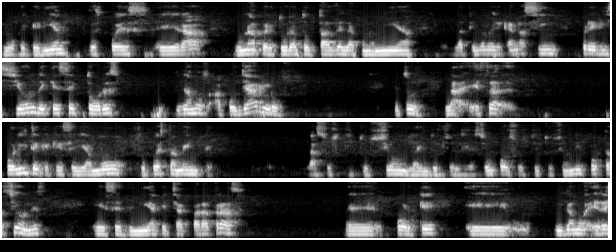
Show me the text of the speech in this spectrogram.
lo que querían después era una apertura total de la economía latinoamericana sin previsión de qué sectores, digamos, apoyarlos. Entonces, la, esa, política que se llamó supuestamente la sustitución, la industrialización por sustitución de importaciones, eh, se tenía que echar para atrás eh, porque, eh, digamos, era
